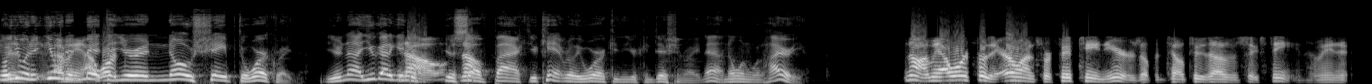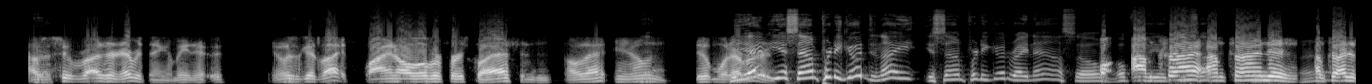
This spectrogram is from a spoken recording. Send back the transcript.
Well, you would you would I mean, admit work- that you're in no shape to work right now. You're not. You got to get your- No, yourself back. You can't really work in your condition right now. No one would hire you. No, I mean I worked for the airlines for 15 years up until 2016. I mean, it, I was a supervisor and everything. I mean, it, it it was a hmm. good life, flying all over first class and all that, you know, and doing Well, whatever. yeah, you sound pretty good tonight. You sound pretty good right now. So hopefully I'm trying. I'm trying to. I'm trying to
